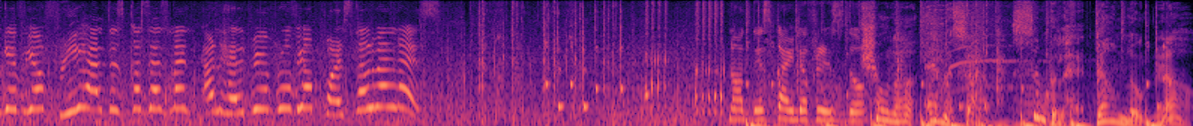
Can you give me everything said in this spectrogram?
can give you a free health risk assessment and help you improve your personal wellness. Not this kind of risk though. Chola MS. Simple Hai. Download now.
